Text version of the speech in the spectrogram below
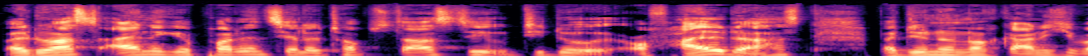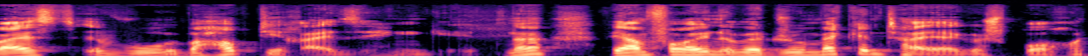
Weil du hast einige potenzielle Topstars, die, die du auf Halde hast, bei denen du noch gar nicht weißt, wo überhaupt die Reise hingeht. Ne? Wir haben vorhin über Drew McIntyre gesprochen.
